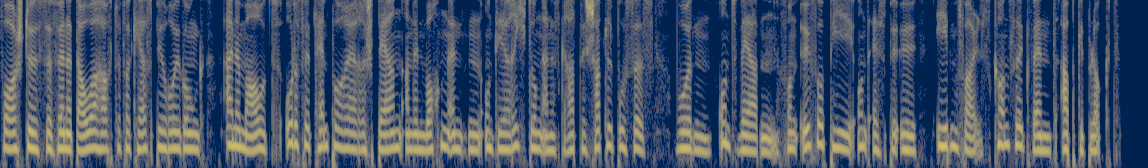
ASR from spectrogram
Vorstöße für eine dauerhafte Verkehrsberuhigung, eine Maut oder für temporäre Sperren an den Wochenenden und die Errichtung eines Gratis-Shuttlebusses wurden und werden von ÖVP und SPÖ ebenfalls konsequent abgeblockt.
